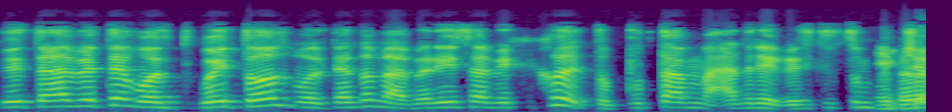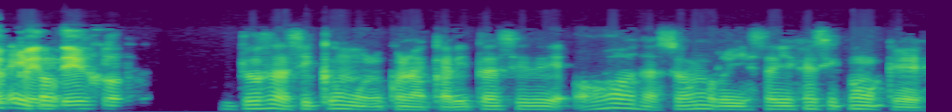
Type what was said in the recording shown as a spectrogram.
Literalmente, güey, todos volteándome a ver y esa vieja, hijo de tu puta madre, güey, este es un pinche pendejo. entonces así como con la carita así de, oh, de asombro, y esta vieja así como que,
